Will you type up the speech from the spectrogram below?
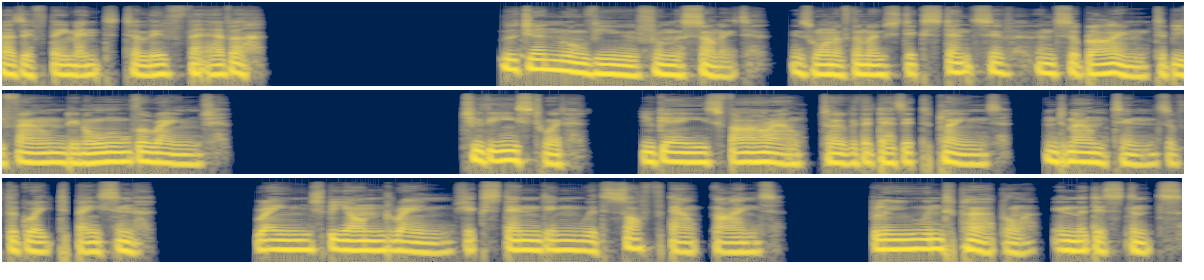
as if they meant to live forever. The general view from the summit is one of the most extensive and sublime to be found in all the range. To the eastward, you gaze far out over the desert plains and mountains of the Great Basin, range beyond range extending with soft outlines, blue and purple in the distance.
